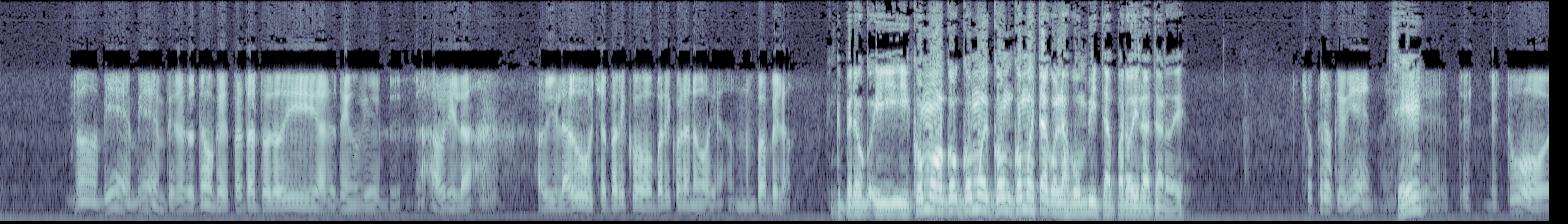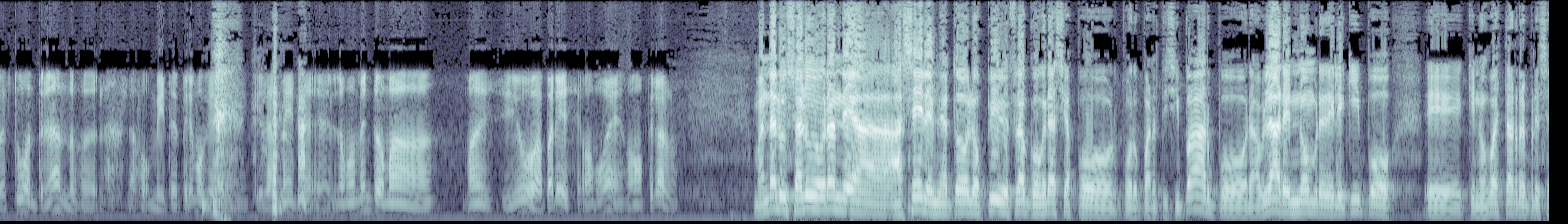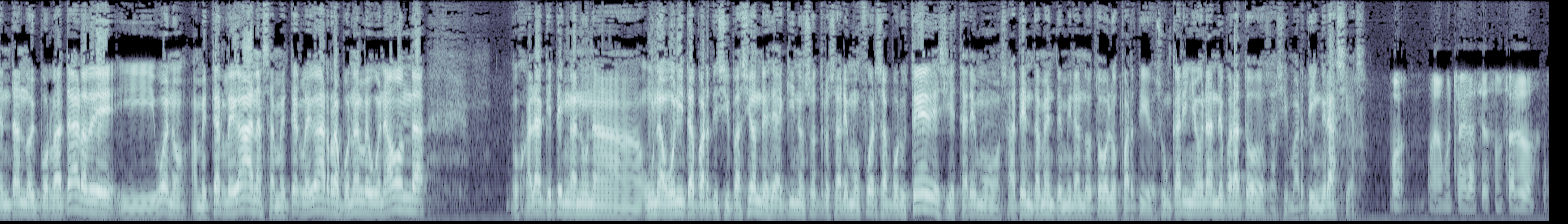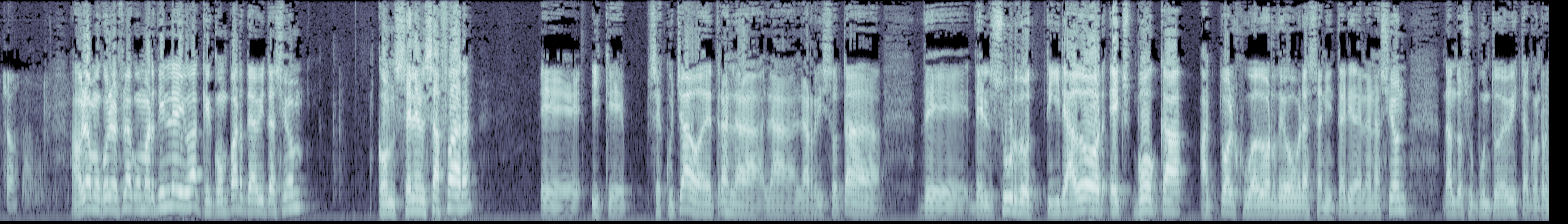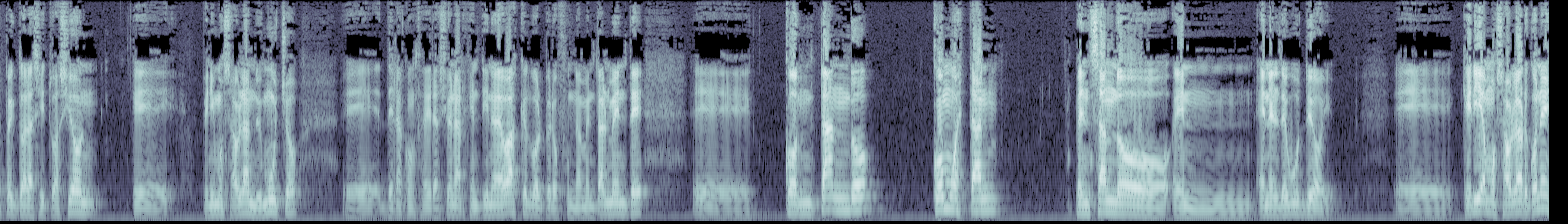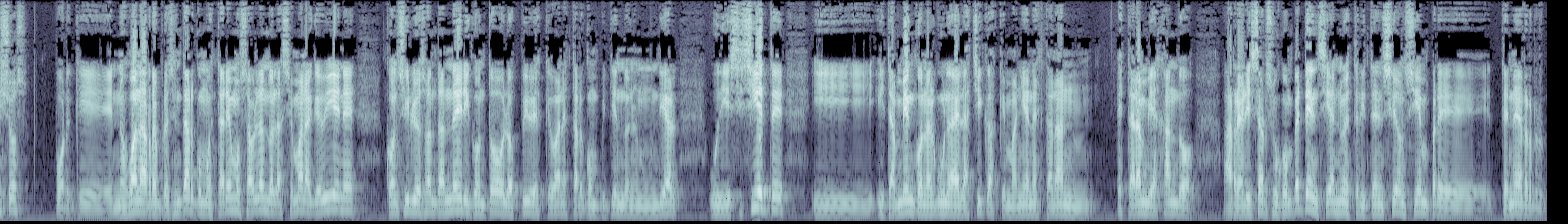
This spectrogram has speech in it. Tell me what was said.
No, bien, bien, pero lo tengo que despertar todos los días, lo tengo que abrir la abrir la ducha, parezco parezco la novia, un papelón. Pero ¿y, cómo, cómo, cómo, está con las bombitas para hoy la tarde? Yo creo que bien. ¿Sí? Este, estuvo estuvo entrenando las bombitas, esperemos que, que las meta. En los momentos más más decisivos aparece, vamos a ver, vamos a esperarlo. Mandale un saludo grande a, a Selem y a todos los pibes, flaco, gracias por, por participar, por hablar en nombre del equipo eh, que nos va a estar representando hoy por la tarde y bueno, a meterle ganas, a meterle garra, a ponerle buena onda. Ojalá que tengan una, una bonita participación. Desde aquí nosotros haremos fuerza por ustedes y estaremos atentamente mirando todos los partidos. Un cariño grande para todos allí, Martín. Gracias. Bueno, muchas gracias. Un saludo. Chao. Hablamos con el flaco Martín Leiva, que comparte habitación con Selem Zafar eh, y que se escuchaba detrás la, la, risotada de, del zurdo tirador, ex Boca, actual jugador de Obra Sanitaria de la Nación, dando su punto de vista con respecto a la situación que venimos hablando y mucho eh, de la Confederación Argentina de Básquetbol, pero fundamentalmente eh, contando cómo están pensando en, en el debut de hoy. queríamos hablar con ellos, porque nos van a representar, como estaremos hablando la semana que viene, con Silvio Santander y con todos los pibes que van a estar compitiendo en el Mundial U17 y, también con algunas de las chicas que mañana estarán, estarán viajando a realizar su competencia. Es nuestra intención siempre tener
